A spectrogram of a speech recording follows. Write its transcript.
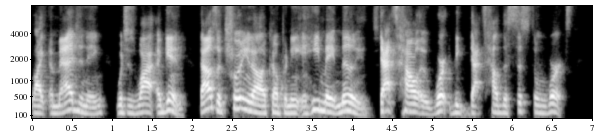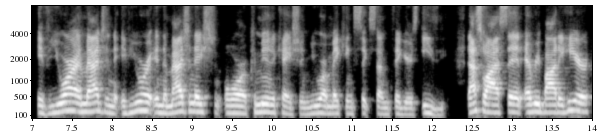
like imagining, which is why, again, that was a trillion dollar company and he made millions. That's how it worked. That's how the system works. If you are imagining, if you are in imagination or communication, you are making six, seven figures easy. That's why I said everybody here,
